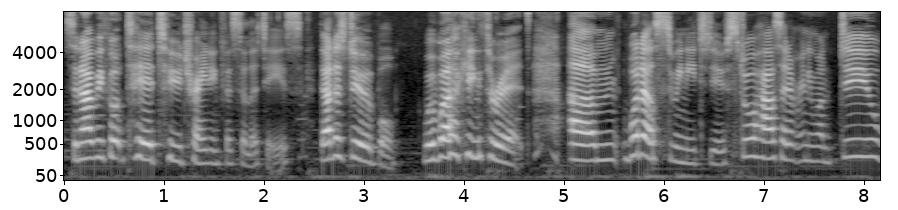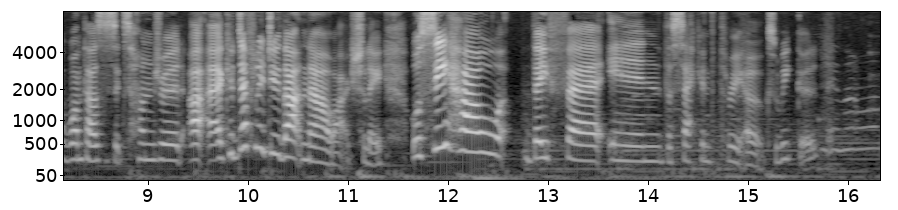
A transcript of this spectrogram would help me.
So now we've got tier two training facilities. That is doable. We're working through it. Um, what else do we need to do? Storehouse, I don't really want to do. 1,600. I, I could definitely do that now, actually. We'll see how they fare in the second Three Oaks. Are we good in that one?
